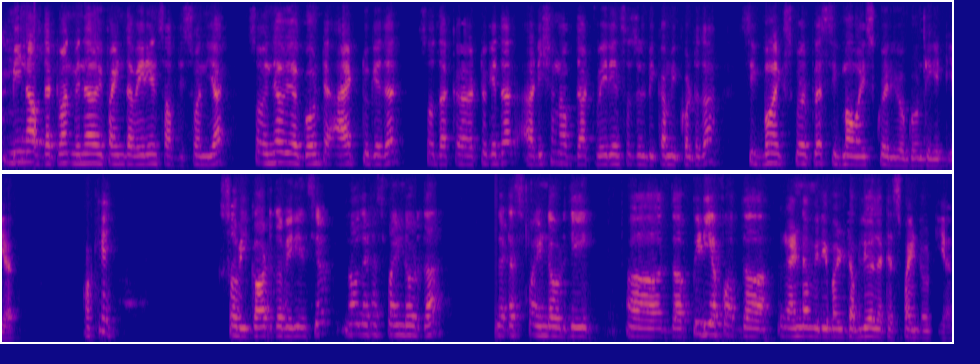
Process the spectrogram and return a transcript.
mean of that one, whenever we find the variance of this one here, so whenever we are going to add together so the uh, together addition of that variances will become equal to the sigma x square plus sigma y square you're going to get here. Okay. So we got the variance here. Now let us find out the let us find out the uh, the PDF of the random variable W. Let us find out here.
